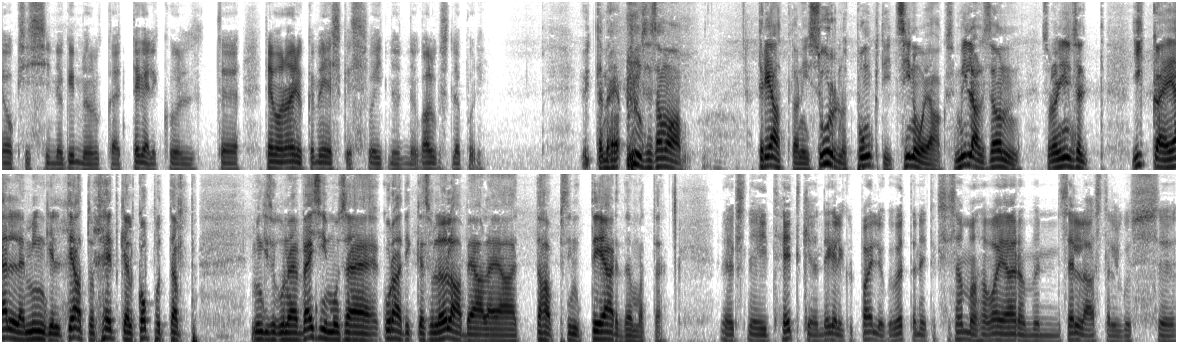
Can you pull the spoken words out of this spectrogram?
jooksis sinna kümne hulka, et tegelikult äh, tema on ainuke mees, kes võitnud nagu algusest lõpuni. ütleme, seesama triatloni surnud punktid sinu jaoks, millal see on? sul on ilmselt ikka ja jälle mingil teatud hetkel koputab mingisugune väsimuse kuradike sulle õla peale ja tahab sind tee äärde tõmmata? Eks neid hetki on tegelikult palju, kui võtta näiteks seesama Hawaii Ironman sel aastal, kus äh,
